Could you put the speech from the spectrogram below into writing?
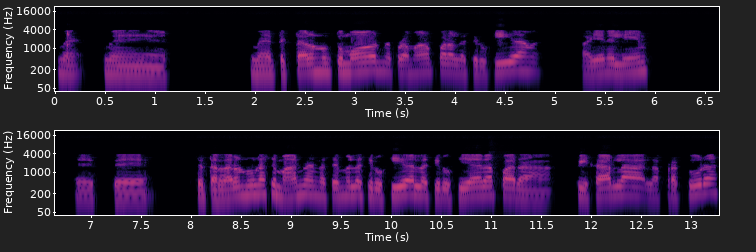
me, me, detectaron un tumor, me programaron para la cirugía ahí en el IMSS. Este, se tardaron una semana en hacerme la cirugía. La cirugía era para fijar la, la fractura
